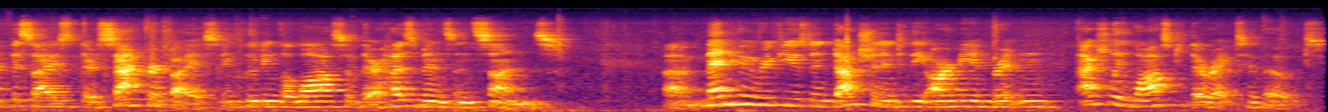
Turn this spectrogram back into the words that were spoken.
emphasized their sacrifice, including the loss of their husbands and sons. Uh, men who refused induction into the army in Britain actually lost their right to vote.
